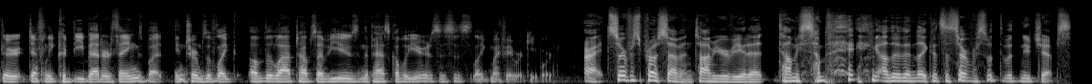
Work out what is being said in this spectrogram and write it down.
there definitely could be better things. But in terms of like of the laptops I've used in the past couple of years, this is like my favorite keyboard. All right. Surface Pro 7. Tom, you reviewed it. Tell me something other than like it's a Surface with, with new chips.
